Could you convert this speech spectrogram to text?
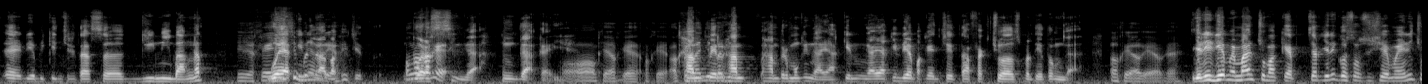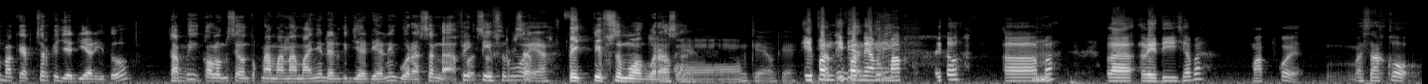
eh dia bikin cerita segini banget, Iya, sih yakin dia nggak ya. pakai cerita. Oh, Gua rasa sih nggak, nggak kayaknya. Oh, Oke, oke, oke. Oke, hampir lanjut, lanjut. ham- hampir mungkin nggak yakin, nggak yakin dia pakai cerita factual seperti itu nggak. Oke, oke, oke. Jadi dia memang cuma capture. Jadi Ghost of Tsushima ini cuma capture kejadian itu. Tapi kalau misalnya untuk nama-namanya dan kejadiannya, gua rasa nggak Hmm. Fiktif 100%. semua ya? Fiktif semua gua rasa. Oke. Oh. Oke, oke. Event Tapi event dia- yang jadi- mak itu eh, apa? La, lady siapa? Mako ya? Masako.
